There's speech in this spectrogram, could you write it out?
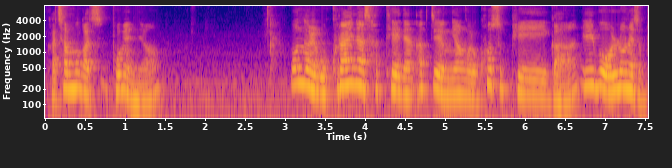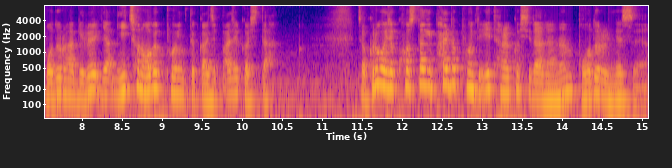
같이 한번 같이 보면요. 오늘 우크라이나 사태에 대한 악재 영향으로 코스피가 일부 언론에서 보도를 하기를 약 2500포인트까지 빠질 것이다. 자 그리고 이제 코스닥이 800포인트 이탈할 것이다 라는 보도를 냈어요.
